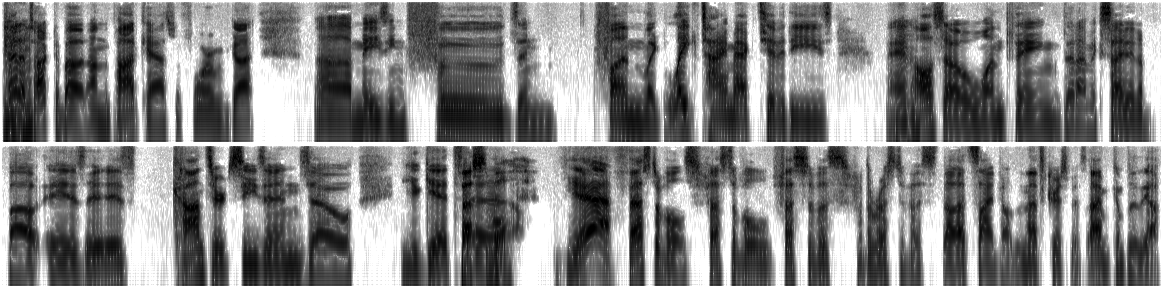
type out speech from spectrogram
kind of Mhm. talked about on the podcast before. We've got uh, amazing foods and fun like lake time activities. And Mhm. also one thing that I'm excited about is it is concert season. So you get uh, Festival. yeah, festivals, festival, festivus for the rest of us. Oh, that's Seinfeld, and that's Christmas. I'm completely off.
